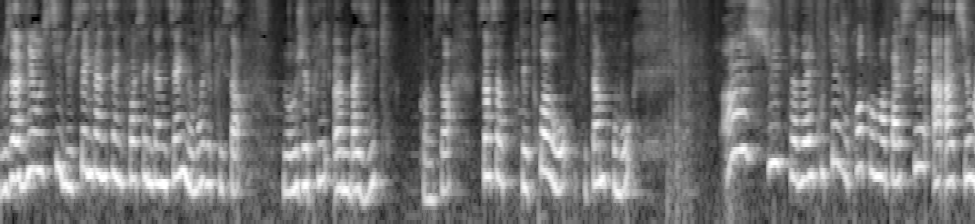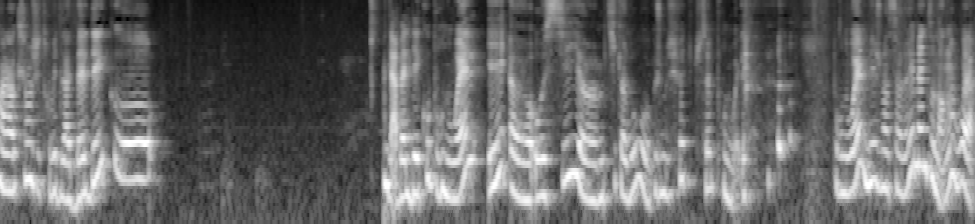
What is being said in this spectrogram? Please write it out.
Vous aviez aussi du 55 x 55, mais moi, j'ai pris ça. Donc j'ai pris un basique comme ça. Ça, ça coûtait 3 euros. C'était en promo. Ensuite, bah, écoutez, je crois qu'on va passer à Action. À l'Action, j'ai trouvé de la belle déco. De la belle déco pour Noël. Et euh, aussi euh, un petit cadeau que je me suis fait toute seule pour Noël. pour Noël, mais je m'en servirai maintenant. Hein, voilà.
